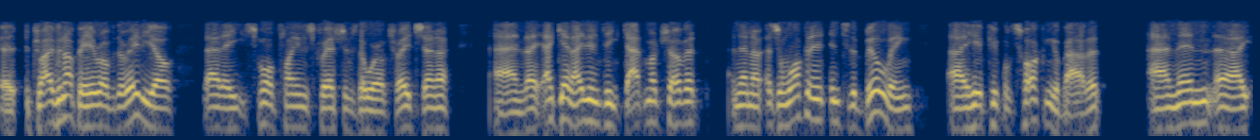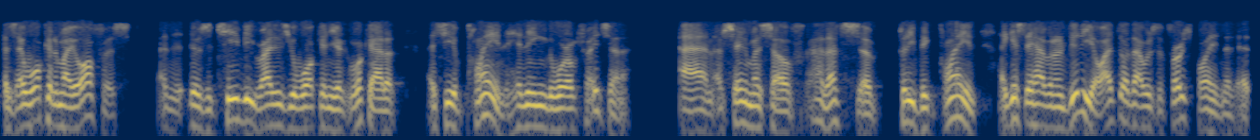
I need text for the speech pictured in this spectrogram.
we're uh, driving up, I hear over the radio that a small plane has crashed into the World Trade Center. And I, again, I didn't think that much of it. And then uh, as I'm walking into the building, I hear people talking about it. And then uh, as I walk into my office, and there's a TV right as you walk in, you look at it, I see a plane hitting the World Trade Center. And I'm saying to myself, oh, that's a pretty big plane. I guess they have it on video. I thought that was the first plane that hit.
